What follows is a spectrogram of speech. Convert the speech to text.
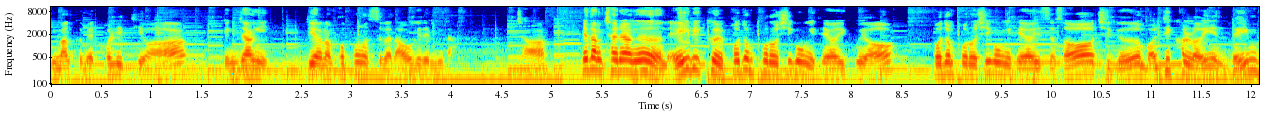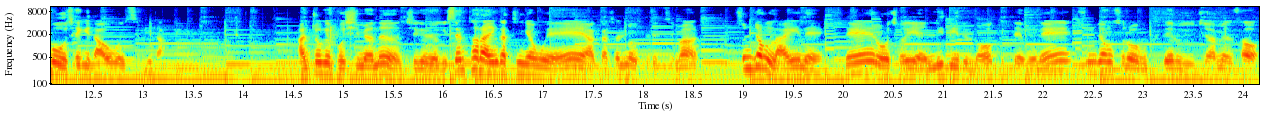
이만큼의 퀄리티와 굉장히 뛰어난 퍼포먼스가 나오게 됩니다. 자, 해당 차량은 AB클 버전4로 시공이 되어 있고요. 버전4로 시공이 되어 있어서 지금 멀티컬러인 레인보우 색이 나오고 있습니다. 안쪽에 보시면은 지금 여기 센터 라인 같은 경우에 아까 설명드렸지만 순정 라인에 그대로 저희 LED를 넣었기 때문에 순정스러움 그대로 유지하면서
